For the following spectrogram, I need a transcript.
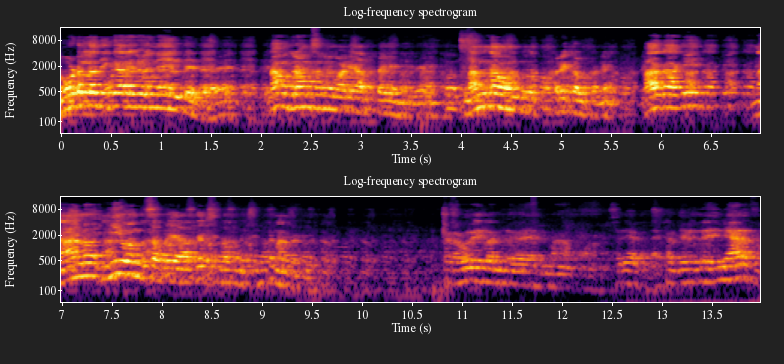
ನೋಡಲ್ ಅಧಿಕಾರಿಗಳನ್ನೇ ಇಲ್ಲದೆ ನಾವು ಗ್ರಾಮ ಸಭೆ ಮಾಡಿ ಅರ್ಥ ಏನಿದೆ, ನನ್ನ ಒಂದು ಪರಿಕಲ್ಪನೆ. ಹಾಗಾಗಿ ನಾನು ಈ ಒಂದು ಸಭೆಯ ಅಧ್ಯಕ್ಷ ವಹಿಸಲಿಕ್ಕೆ ನಾನು. ಅವರಿಲ್ಲ ಅಂದ್ರೆ ಸರಿಯಾಗಲ್ಲ. ಯಾಕಂತ ಹೇಳಿದ್ರೆ ಇನ್ನು ಯಾರ ಹತ್ರ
